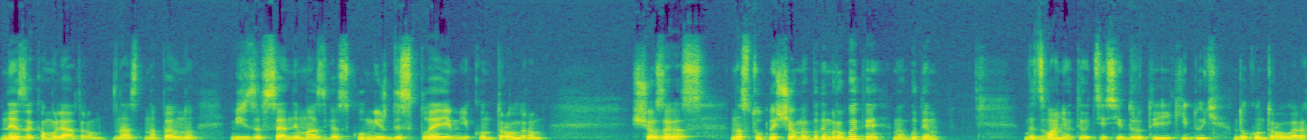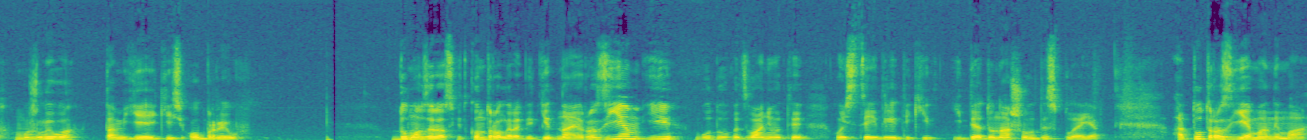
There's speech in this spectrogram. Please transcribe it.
не з акумулятором. У нас, напевно, більш за все нема зв'язку між дисплеєм і контролером. Що, зараз наступне, що ми будемо робити, ми будемо видзванювати оці всі дроти, які йдуть до контролера. Можливо, там є якийсь обрив. Думав, зараз від контролера від'єднаю роз'єм і буду видзванювати ось цей дріт, який йде до нашого дисплея. А тут роз'єма нема.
